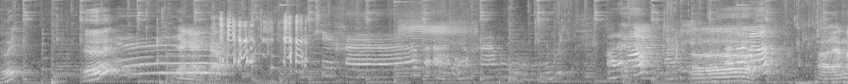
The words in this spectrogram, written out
เฮ้ยเอ้ยเอ้ยังไงครับ โอเคครับสะอาดแล้วครับผมเอาแล้วเนาะเอเอาแล้วอนะพอแล้วไหม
